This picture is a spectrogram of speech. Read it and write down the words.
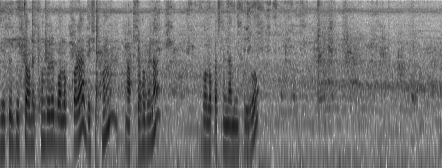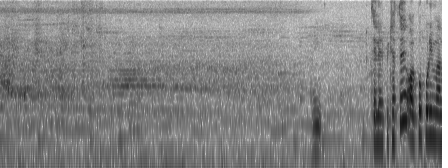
যেহেতু দুধটা অনেকক্ষণ ধরে বলক করা, বেশিক্ষণ নাড়তে হবে না। বলক আসলে নামিয়ে ফেলব। আমি তেলের পিঠাতে অল্প পরিমাণ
